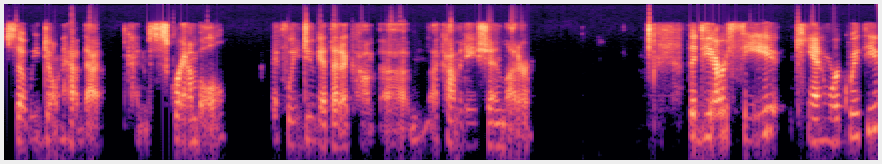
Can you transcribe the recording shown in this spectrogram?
so that we don't have that kind of scramble if we do get that accom um, accommodation letter. The DRC can work with you.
